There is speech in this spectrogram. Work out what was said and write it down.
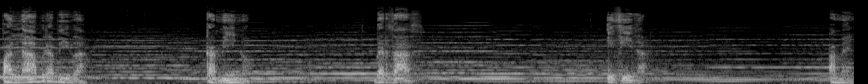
palabra viva, camino, verdad y vida. Amén.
